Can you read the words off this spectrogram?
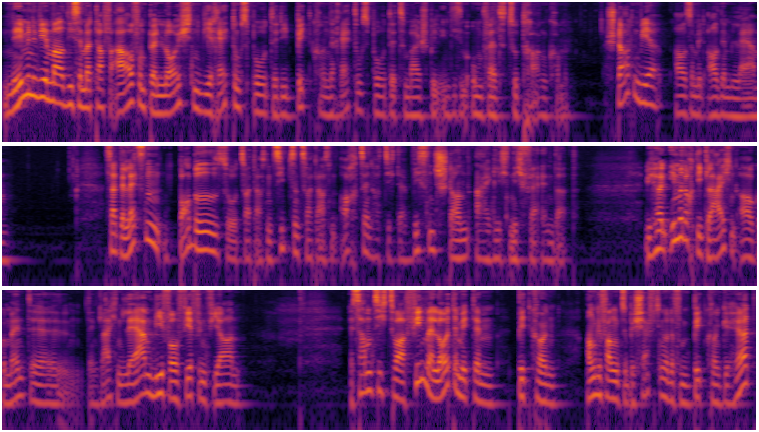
Nehmen wir mal diese Metapher auf und beleuchten, wie Rettungsboote, die Bitcoin-Rettungsboote zum Beispiel in diesem Umfeld zu tragen kommen. Starten wir also mit all dem Lärm. Seit der letzten Bubble, so 2017, 2018, hat sich der Wissensstand eigentlich nicht verändert. Wir hören immer noch die gleichen Argumente, den gleichen Lärm wie vor vier, fünf Jahren. Es haben sich zwar viel mehr Leute mit dem Bitcoin angefangen zu beschäftigen oder vom Bitcoin gehört,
